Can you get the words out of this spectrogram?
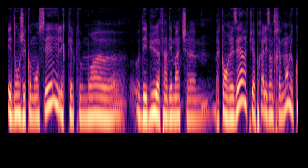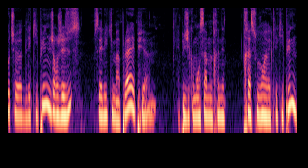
et donc, j'ai commencé les quelques mois euh, au début à faire des matchs euh, bah, qu'en réserve. Puis après, les entraînements, le coach de l'équipe 1, Georges Jesus, c'est lui qui m'appelait. Et puis, et puis j'ai commencé à m'entraîner très souvent avec l'équipe 1.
